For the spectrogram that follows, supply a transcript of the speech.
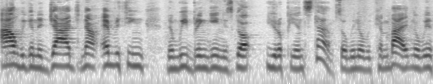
Are we going to judge now? Everything that we bring in has got European stamp, so we know we can buy it. No, we,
